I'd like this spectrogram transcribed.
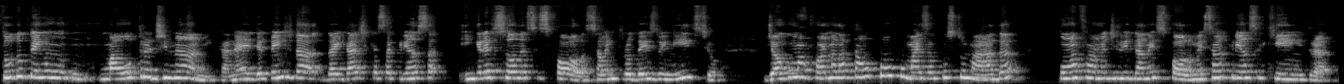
Tudo tem um, uma outra dinâmica, né? depende da, da idade que essa criança ingressou nessa escola. Se ela entrou desde o início, de alguma forma ela está um pouco mais acostumada com a forma de lidar na escola. Mas se é uma criança que entra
